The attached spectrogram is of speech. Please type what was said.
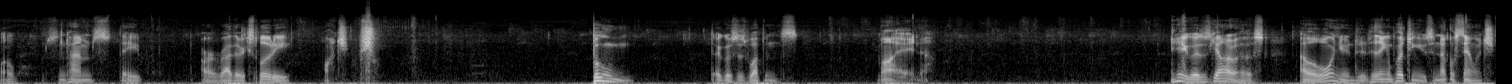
well, sometimes they are rather explody. Watch. Boom! There goes his weapons. Mine. And here goes his yellow host. I will warn you that the thing putting you is a knuckle sandwich.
